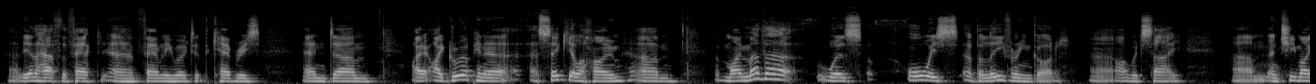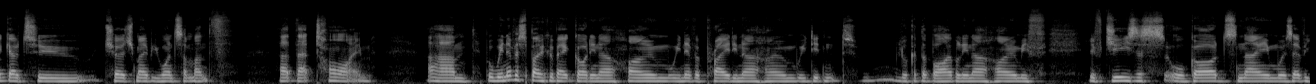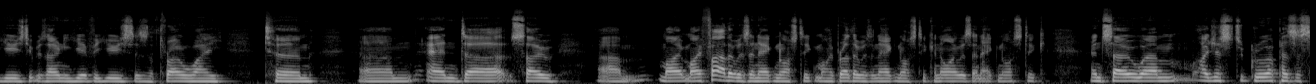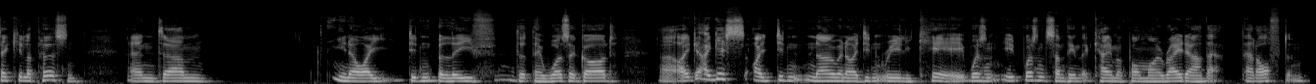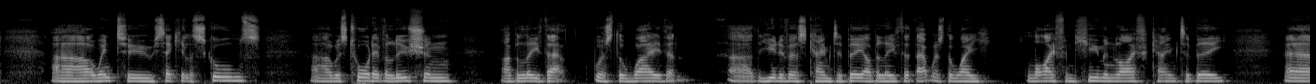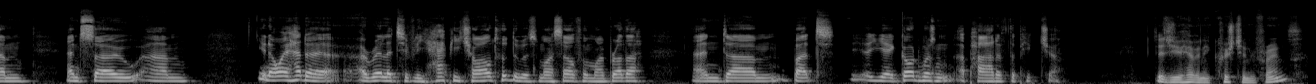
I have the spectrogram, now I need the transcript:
uh, the other half of the fact, uh, family worked at the Cadbury's, and um, I, I, grew up in a, a secular home. Um, my mother was always a believer in God, uh, I would say, um, and she might go to church maybe once a month at that time. Um, but we never spoke about God in our home. We never prayed in our home. We didn't look at the Bible in our home. If if Jesus or God's name was ever used, it was only ever used as a throwaway term. Um, and uh, so um, my my father was an agnostic, my brother was an agnostic, and I was an agnostic. And so um, I just grew up as a secular person, and um, you know I didn't believe that there was a God. Uh, I, I, guess I didn't know and I didn't really care. It wasn't it wasn't something that came upon my radar that that often. Uh, I went to secular schools. I uh, was taught evolution. I believe that was the way that uh, the universe came to be. I believe that that was the way life and human life came to be. Um, and so, um, you know, I had a, a relatively happy childhood. There was myself and my brother. And um, but yeah, God wasn't a part of the picture. Did you have any Christian friends?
